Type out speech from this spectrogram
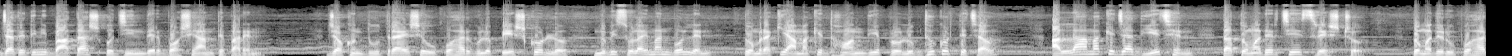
যাতে তিনি বাতাস ও জিনদের বসে আনতে পারেন। যখন দূতরা এসে উপহারগুলো পেশ করল, নবী সোলাইমান বললেন, তোমরা কি আমাকে ধন দিয়ে প্রলুব্ধ করতে চাও? আল্লাহ আমাকে যা দিয়েছেন তা তোমাদের চেয়ে শ্রেষ্ঠ। তোমাদের উপহার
